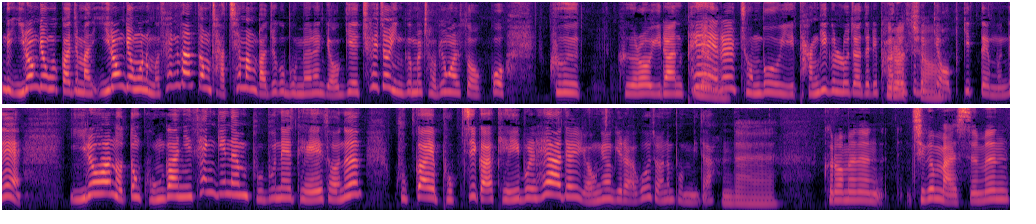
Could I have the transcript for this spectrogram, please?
근데 이런 경우까지만 이런 경우는 뭐 생산성 자체만 가지고 보면은 여기에 최저 임금을 적용할 수 없고 그 그러 이러한 폐해를 네. 전부 이 단기 근로자들이 받을 그렇죠. 수밖에 없기 때문에 이러한 어떤 공간이 생기는 부분에 대해서는 국가의 복지가 개입을 해야 될 영역이라고 저는 봅니다. 네. 그러면은 지금 말씀은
